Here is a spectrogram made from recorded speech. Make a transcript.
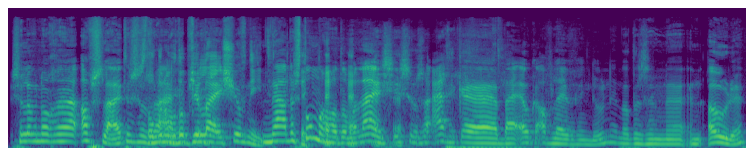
Zullen we nog eh, afsluiten? Stond er nog wat op je lijstje of niet? Nou, er stond nog wat op mijn lijstje, zoals we eigenlijk eh, bij elke aflevering doen. En dat is een, eh, een ode.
